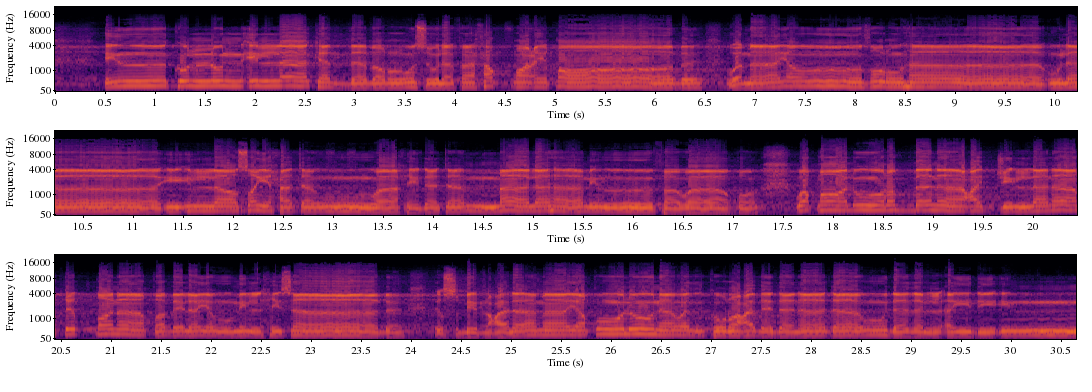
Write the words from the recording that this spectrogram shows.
إن كل إلا كذب الرسل فحق عقاب وما ينظر هؤلاء إلا صيحة واحدة ما لها من فواق وقالوا ربنا عجل لنا قطنا قبل يوم الحساب اصبر على ما يقولون واذكر عبدنا داود ذا الأيد إن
